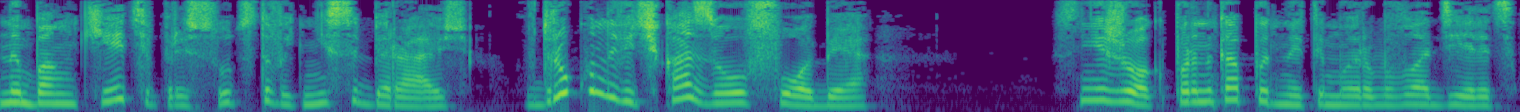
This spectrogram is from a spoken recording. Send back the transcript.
на банкете присутствовать не собираюсь. Вдруг у новичка зоофобия. Снежок, парнокопытный ты мой рабовладелец,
